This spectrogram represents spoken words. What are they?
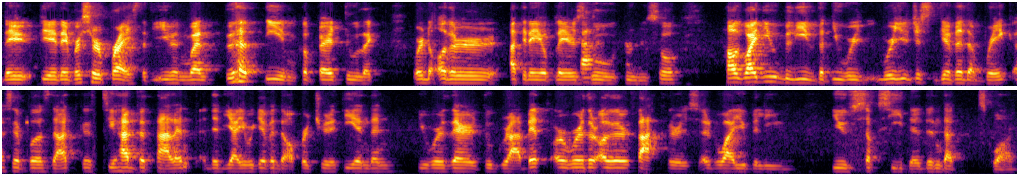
they they were surprised that you even went to that team compared to like where the other Ateneo players yeah. go to. So how why do you believe that you were were you just given a break as simple as that because you had the talent and then yeah you were given the opportunity and then you were there to grab it or were there other factors and why you believe you succeeded in that squad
